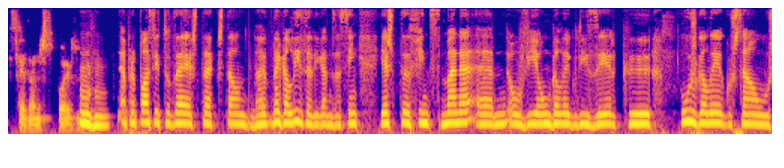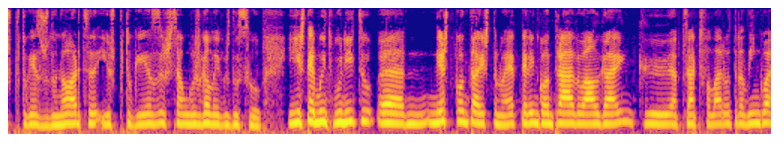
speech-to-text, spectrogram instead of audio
seis anos depois. É? Uhum. A propósito desta questão da, da, Galiza, digamos assim, este fim de semana um, ouvia um galego dizer que os galegos são os portugueses do Norte e os portugueses são os galegos do Sul. E isto é muito bonito uh, neste contexto, não é? Ter encontrado alguém que, apesar de falar outra língua,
